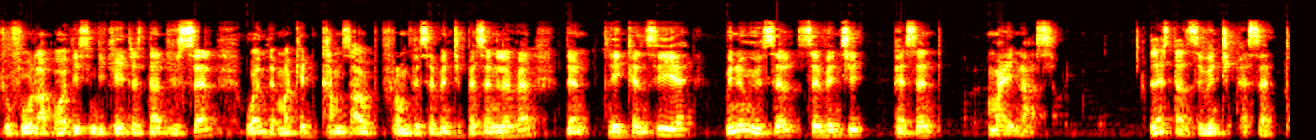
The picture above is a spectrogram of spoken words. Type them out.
to follow about these indicators that you sell. When the market comes out from the 70 percent level then you can see here meaning you sell 70 percent minus less than 70 percent.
